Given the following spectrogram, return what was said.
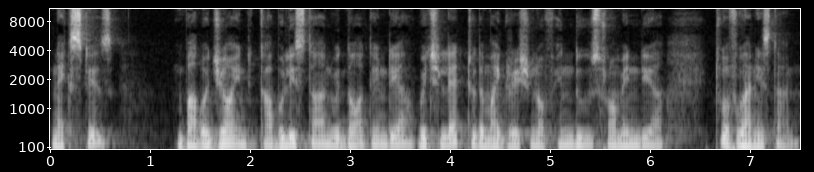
Next is Babur joined Kabulistan with North India, which led to the migration of Hindus from India to Afghanistan.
